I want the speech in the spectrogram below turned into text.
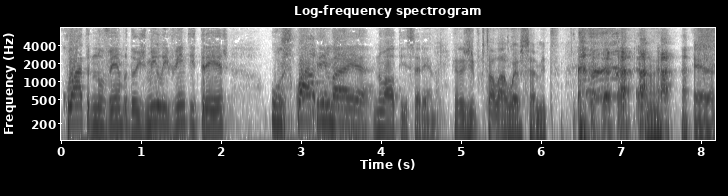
4 de novembro de 2023, os 4 e meia no Altice Arena. Era giro porque está lá o Web Summit. É? Era.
